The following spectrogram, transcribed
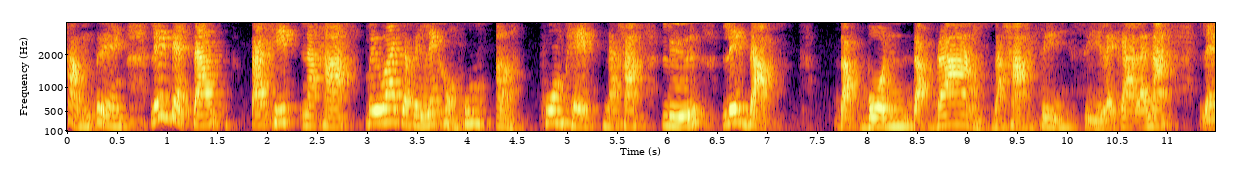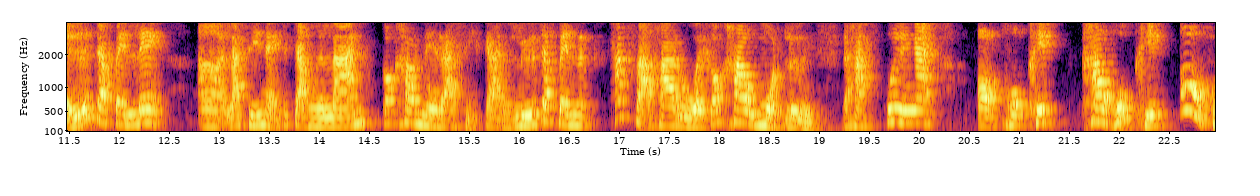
ขำตัวเองเลขเด็ดตาตาทิศนะคะ ไม่ว่าจะเป็นเลขของพุ่มอ่าพ่วงเพชรนะคะ หรือเลขดับดับบนดับล่างนะคะสี่สี่รายการแล้วนะ หรือจะเป็นเลขราศีไหนจะจับเงินล้านก็เข้าในราศีกัน หรือจะเป็นทักษะพารวยก็เข้าหมดเลยนะคะพูดง่ายๆออกหกคลิป เข้าหกคลิป โอ้โห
